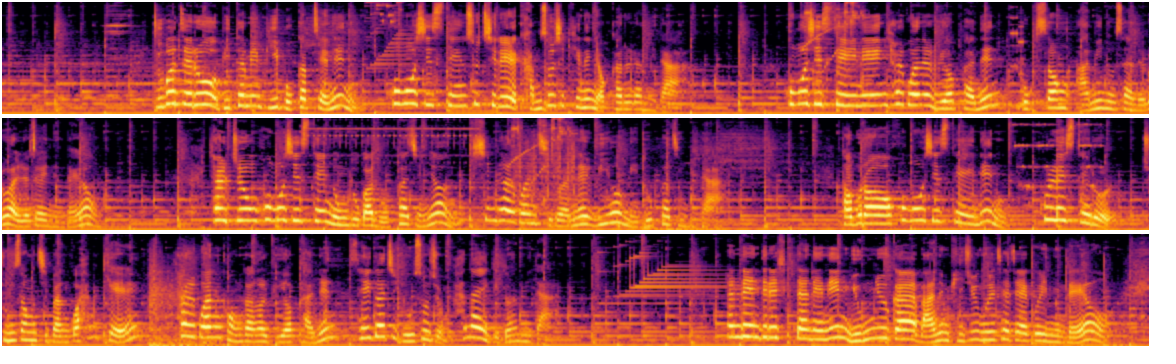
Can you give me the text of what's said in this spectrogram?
두 번째로 비타민 B 복합체는 호모시스테인 수치를 감소시키는 역할을 합니다. 호모시스테인은 혈관을 위협하는 독성 아미노산으로 알려져 있는데요. 혈중 호모시스테인 농도가 높아지면 심혈관 질환의 위험이 높아집니다. 더불어 호모시스테인은 콜레스테롤, 중성 지방과 함께 혈관 건강을 위협하는 세 가지 요소 중 하나이기도 합니다. 현대인들의 식단에는 육류가 많은 비중을 차지하고 있는데요.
